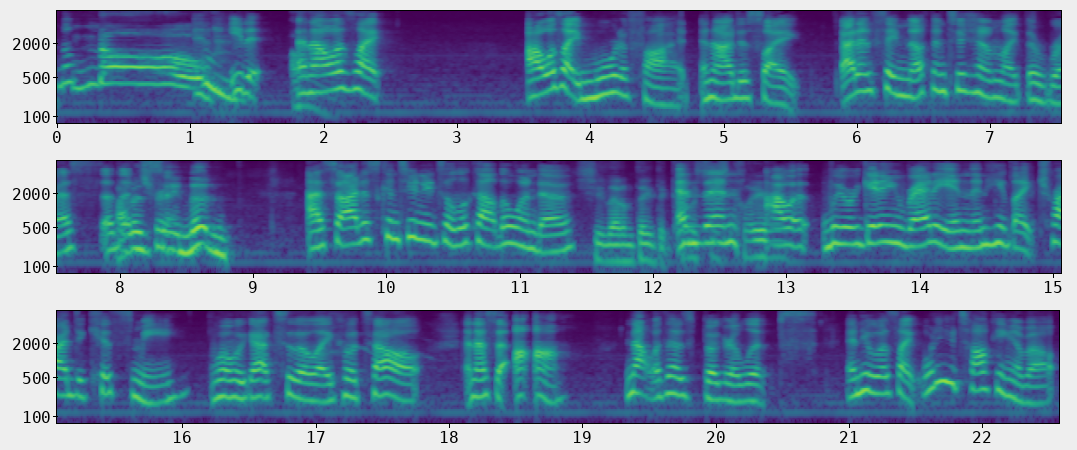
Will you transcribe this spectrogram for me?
No. and eat it, and I was like, I was like mortified, and I just like. I didn't say nothing to him like the rest of the I didn't trip. say nothing. I, so I just continued to look out the window. She let him think the coast and then is clear. I w- we were getting ready, and then he like tried to kiss me when we got to the like hotel, and I said, "Uh, uh not with those booger lips." And he was like, "What are you talking about?"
